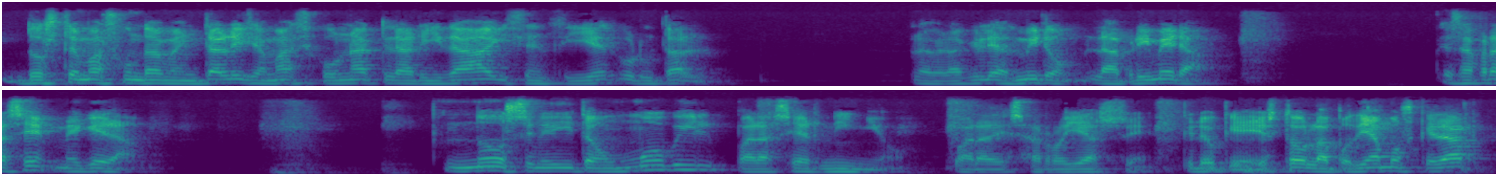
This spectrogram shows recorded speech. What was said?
dos temas fundamentales y además con una claridad y sencillez brutal. La verdad que le admiro. La primera, esa frase me queda. No se necesita un móvil para ser niño, para desarrollarse. Creo que esto la podíamos quedar,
